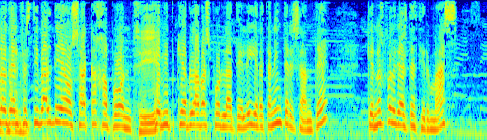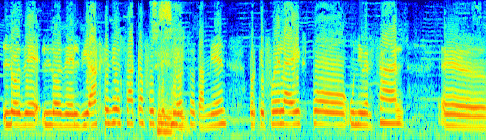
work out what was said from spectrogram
lo del festival de Osaka, Japón, Sí. que, vi- que hablabas por la tele y era tan interesante, ¿qué nos podrías decir más? Lo de lo del viaje de Osaka fue Sí. precioso también, porque fue la Expo Universal, eh,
